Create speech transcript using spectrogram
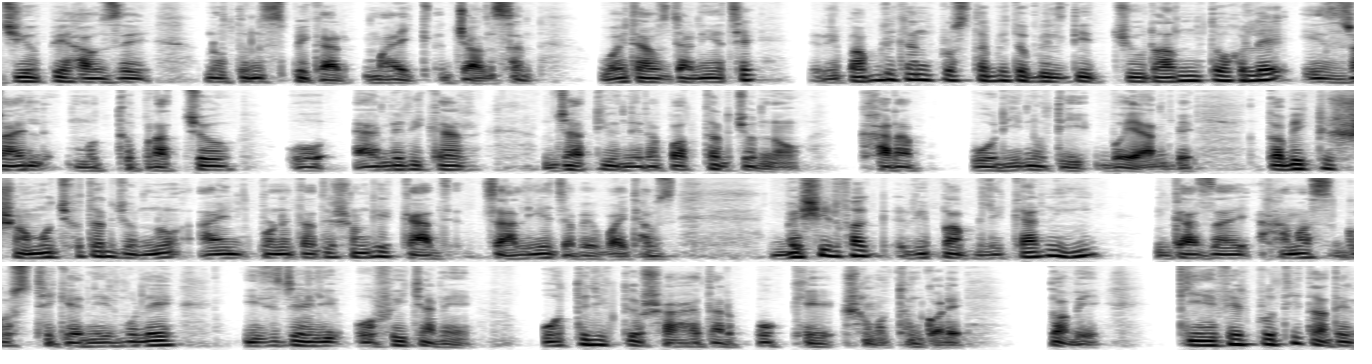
জিওপি হাউসে নতুন speaker Mike Johnson. White House জানিয়েছে রিপাবলিকান প্রস্তাবিত বিলটি চূড়ান্ত হলে ইসরায়েল মধ্যপ্রাচ্য ও আমেরিকার জাতীয় নিরাপত্তার জন্য খারাপ পরিণতি বয়ে আনবে। তবে একটি সমঝোতার জন্য আইন প্রণেতাদের সঙ্গে কাজ চালিয়ে যাবে হোয়াইট হাউস। বেশিরভাগ রিপাবলিকানই গাজায় হামাস গোষ্ঠীকে নির্মূলে ইসরায়েলি অভিযানে অতিরিক্ত সহায়তার পক্ষে সমর্থন করে। তবে কিয়েভের প্রতি তাদের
